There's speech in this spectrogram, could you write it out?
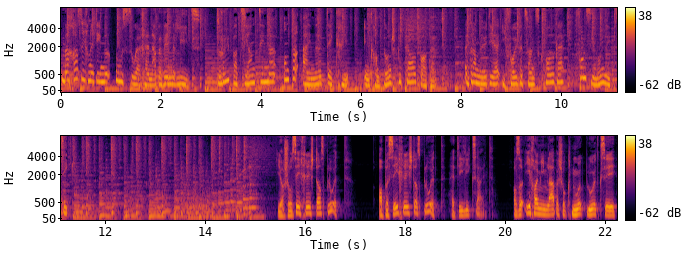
Man kann sich nicht immer aussuchen, neben wem man liegt. Drei Patientinnen unter einer Decke im Kantonsspital Baden. Eine Dramödie in 25 Folgen von Simon Lipsig. Ja, schon sicher ist das Blut. Aber sicher ist das Blut, hat Lili gesagt. Also ich habe in meinem Leben schon genug Blut gesehen.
